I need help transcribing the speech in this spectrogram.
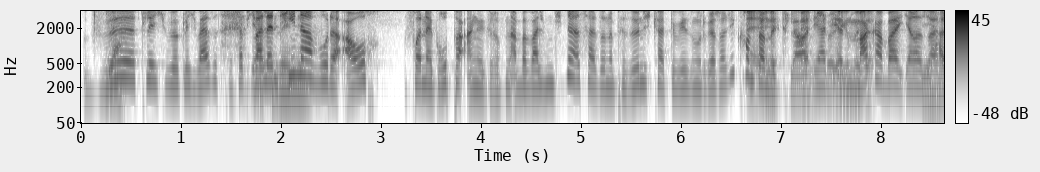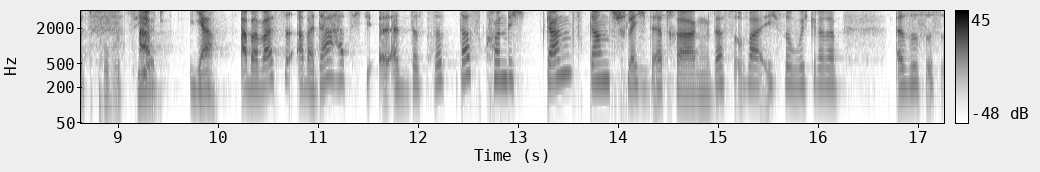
wirklich, wirklich, weißt du, ich Valentina gesehen, ja. wurde auch von der Gruppe angegriffen, aber Valentina ist halt so eine Persönlichkeit gewesen, wo du gedacht hast, die kommt Ey, damit klar, die hat ihren Macker bei ihrer die Seite. hat's provoziert. Ab, ja, aber weißt du, aber da hat sich, die, also das, das, das konnte ich ganz, ganz schlecht ertragen. Das war ich so, wo ich gedacht habe, also es ist,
